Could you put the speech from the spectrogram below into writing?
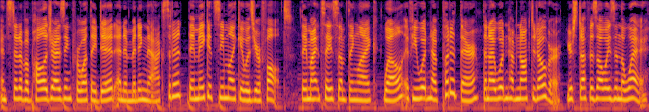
instead of apologizing for what they did and admitting the accident, they make it seem like it was your fault. They might say something like, Well, if you wouldn't have put it there, then I wouldn't have knocked it over. Your stuff is always in the way.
